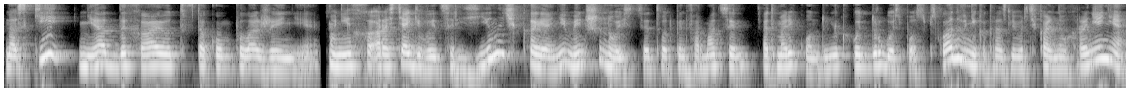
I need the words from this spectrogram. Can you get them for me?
носки не отдыхают в таком положении. У них растягивается резиночка, и они меньше носятся. Это вот по информации от Мариконда. У нее какой-то другой способ складывания, как раз для вертикального хранения.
